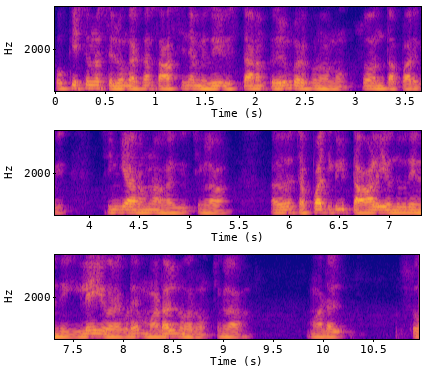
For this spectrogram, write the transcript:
பொக்கிஷம்னா செல்வம் கரெக்டாக தான் சாஸ்தினா மிகுதி விஸ்தாரம் பெரும்பரப்புன்னு வரணும். ஸோ வந்து தப்பாக இருக்குது சிங்காரம்னா அழகு சரிங்களா? அதாவது சப்பாத்தி கிளி தாளை வந்து பார்த்தீங்கன்னா இலையை வரக்கூடிய மடல்னு வரும் சரிங்களா? மடல். ஸோ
